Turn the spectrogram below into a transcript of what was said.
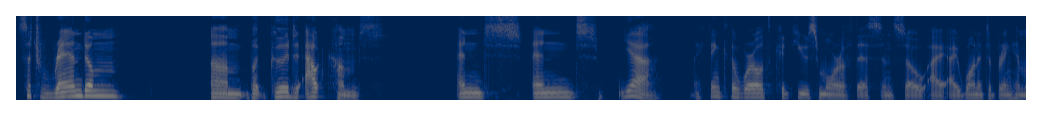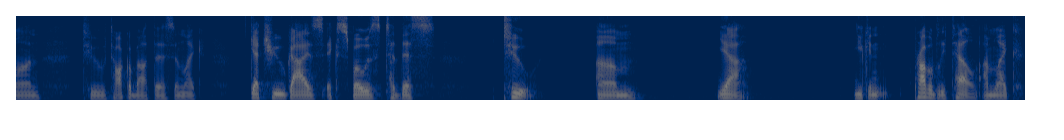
such random um, but good outcomes. And and yeah, I think the world could use more of this. And so I, I wanted to bring him on to talk about this and like get you guys exposed to this too. Um, yeah, you can probably tell I'm like,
